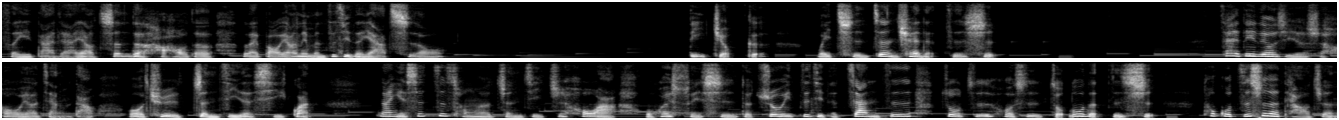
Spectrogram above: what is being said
所以大家要真的好好的来保养你们自己的牙齿哦。第九个，维持正确的姿势。在第六集的时候，我有讲到我去整集的习惯。那也是自从了整集之后啊，我会随时的注意自己的站姿、坐姿或是走路的姿势。透过姿势的调整，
